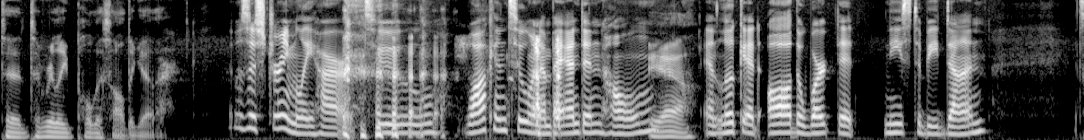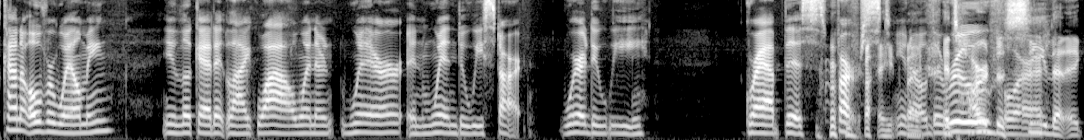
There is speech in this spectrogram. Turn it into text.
to, to really pull this all together? It was extremely hard to walk into an abandoned home Yeah. and look at all the work that needs to be done. It's kind of overwhelming. You look at it like, wow, when and where and when do we start? Where do we grab this first? Right, you know, right. the it's roof hard to or see that it,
